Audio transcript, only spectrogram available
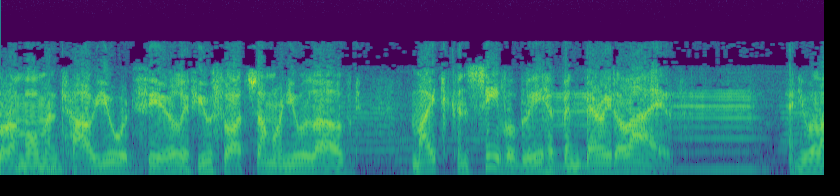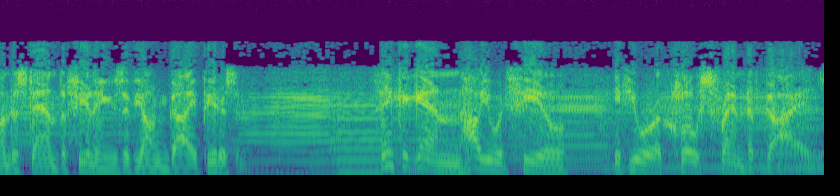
For a moment how you would feel if you thought someone you loved might conceivably have been buried alive. And you will understand the feelings of young Guy Peterson. Think again how you would feel if you were a close friend of Guy's,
